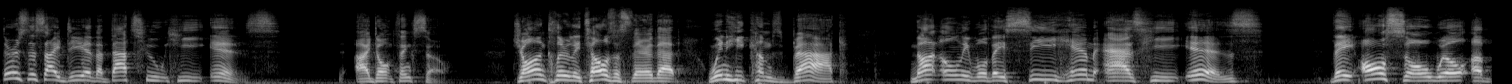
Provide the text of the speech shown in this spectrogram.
there's this idea that that's who he is. I don't think so. John clearly tells us there that when he comes back, not only will they see him as he is, they also will uh,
